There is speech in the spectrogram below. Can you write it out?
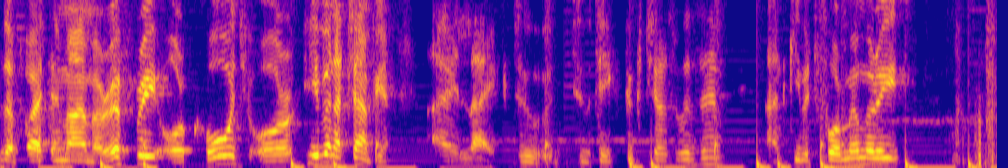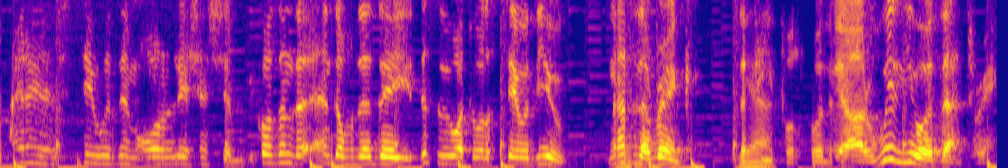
the fight, and I'm a referee or coach or even a champion. I like to to take pictures with them and keep it for memories. I really stay with them all relationship because in the end of the day, this is what will stay with you, not the ring, the Yeah. people who they are with you at that ring.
